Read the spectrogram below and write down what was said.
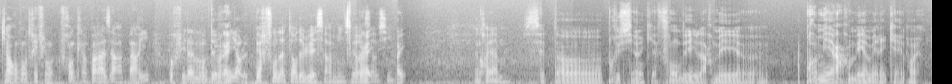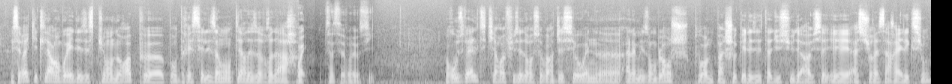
qui a rencontré Franklin par hasard à Paris pour finalement devenir le père fondateur de l'US Army. C'est vrai, ça aussi Oui. Incroyable. C'est un Prussien qui a fondé l'armée, euh, la première armée américaine. Ouais. Et c'est vrai qu'Hitler a envoyé des espions en Europe euh, pour dresser les inventaires des œuvres d'art. Oui, ça c'est vrai aussi. Roosevelt, qui a refusé de recevoir Jesse Owen euh, à la Maison Blanche pour ne pas choquer les États du Sud et assurer sa réélection.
